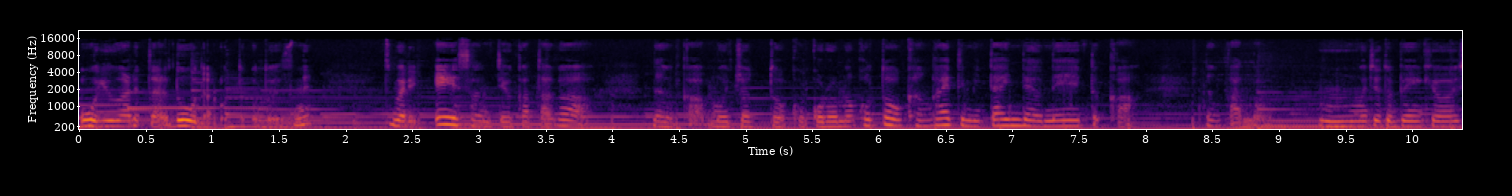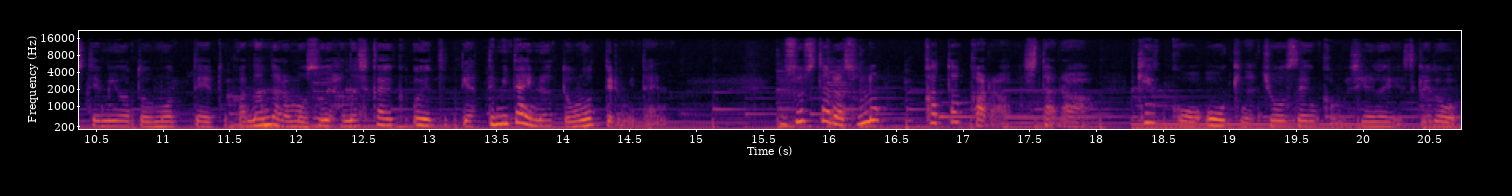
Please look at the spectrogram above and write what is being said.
を言われたらどうだろうってことですね。つまり A さんっていう方がなんかもうちょっと心のことを考えてみたいんだよねとかなんかあの、うん、もうちょっと勉強してみようと思ってとかなんならもうそういう話し会をやってみたいなって思ってるみたいな。そしたらその方からしたら結構大きな挑戦かもしれないですけど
